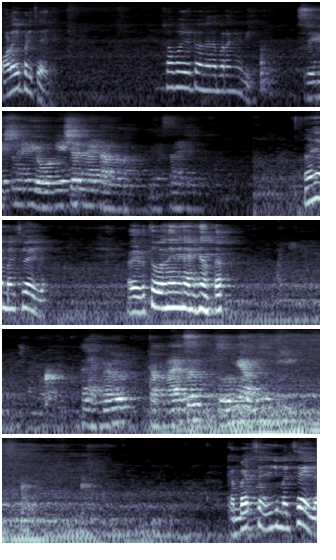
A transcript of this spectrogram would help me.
കോളേജിൽ പഠിച്ചതല്ലേ? സ്വാഭാവികമായിട്ടും അങ്ങനെ പറഞ്ഞിരിക്കും. ശ്രീകൃഷ്ണനെ യോഗേശ്വരനായിട്ടാണ് അത് ഞാൻ മനസ്സിലായില്ല. അത് എടുത്തു പറഞ്ഞതിന് കാര്യം എന്താ? കമ്പാരിസൺ എനിക്ക് മനസ്സിലായില്ല.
